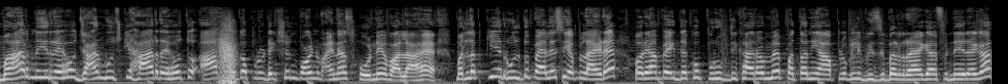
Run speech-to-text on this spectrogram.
मार नहीं रहे हो जानबूझ के हार रहे हो तो आप लोग का प्रोटेक्शन पॉइंट माइनस होने वाला है। मतलब कि ये रूल तो पहले से अप्लाइड है और यहाँ पे एक देखो प्रूफ दिखा रहा हूँ मैं पता नहीं आप लोग के लिए विजिबल रहेगा फिर नहीं रहेगा।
